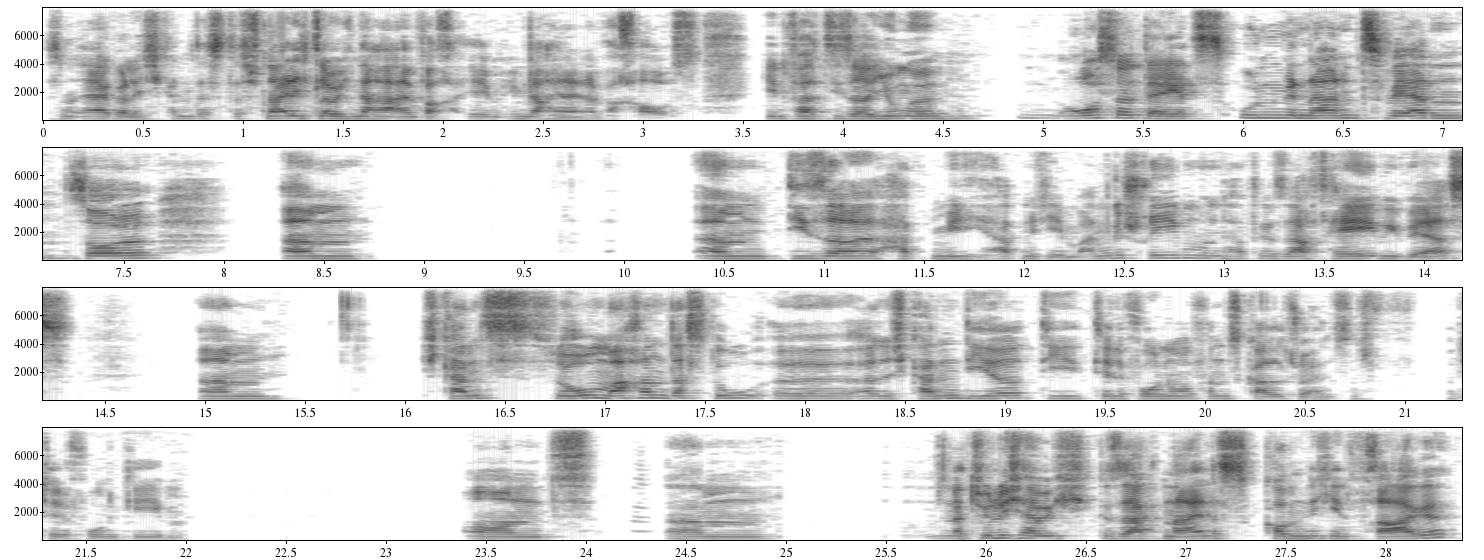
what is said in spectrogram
Das ist nur ärgerlich. Das, das schneide ich, glaube ich, nachher einfach im, im Nachhinein einfach raus. Jedenfalls dieser junge Russe, der jetzt ungenannt werden soll, ähm, ähm, dieser hat mich, hat mich eben angeschrieben und hat gesagt, hey, wie wär's? Ähm, ich kann es so machen, dass du, äh, also ich kann dir die Telefonnummer von Scarlett Johansons Telefon geben. Und ähm, natürlich habe ich gesagt, nein, das kommt nicht in Frage.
